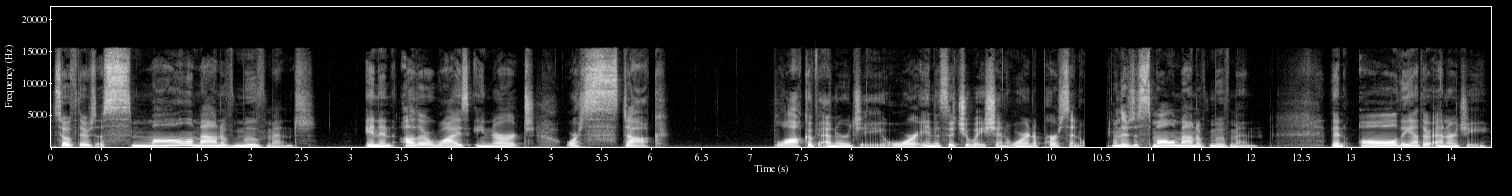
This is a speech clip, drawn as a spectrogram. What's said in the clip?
So if there's a small amount of movement in an otherwise inert or stuck block of energy or in a situation or in a person, when there's a small amount of movement, then all the other energy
